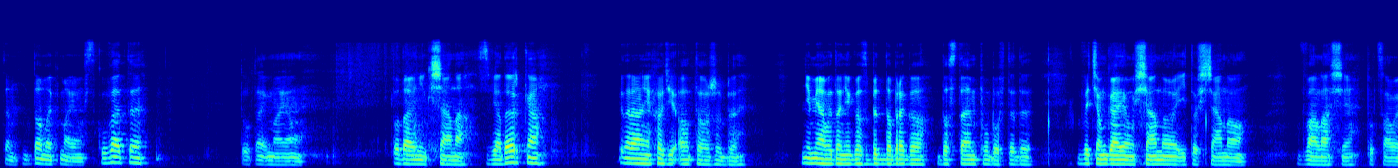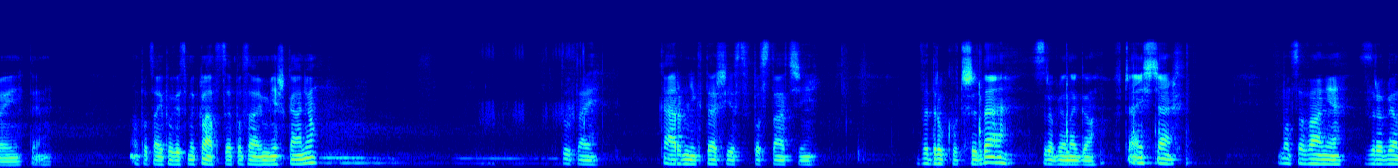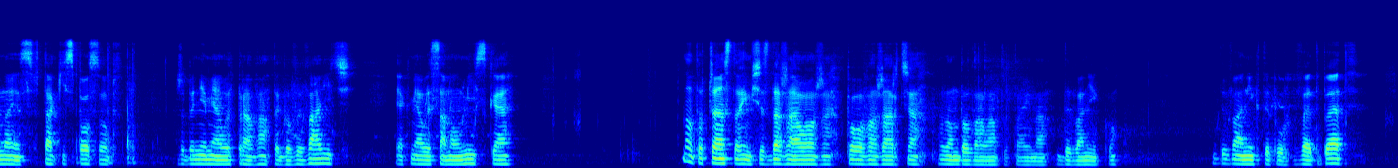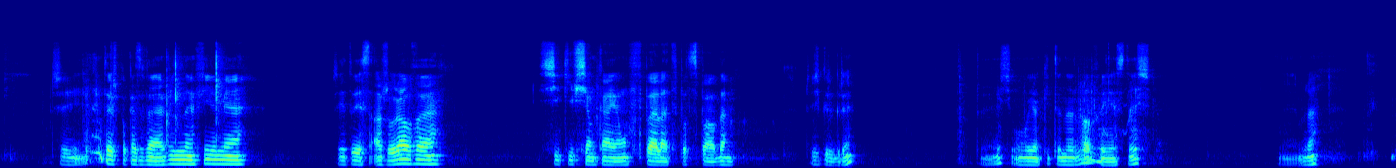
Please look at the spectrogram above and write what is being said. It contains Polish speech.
Ten domek mają z kuwety. Tutaj mają podajnik siana z wiaderka. Generalnie chodzi o to, żeby nie miały do niego zbyt dobrego dostępu, bo wtedy wyciągają siano i to siano wala się po całej tym, no po całej powiedzmy klatce, po całym mieszkaniu. Tutaj karmnik też jest w postaci wydruku 3D zrobionego w częściach. Mocowanie zrobione jest w taki sposób, żeby nie miały prawa tego wywalić. Jak miały samą miskę, no to często im się zdarzało, że połowa żarcia lądowała tutaj na dywaniku. Dywanik typu wet bed, czyli no to już pokazywałem w innym filmie. Czyli tu jest ażurowe. Siki wsiąkają w pelet pod spodem. Cześć gry gry. Cześć, o jaki ty nerwowy jesteś. Dobra.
